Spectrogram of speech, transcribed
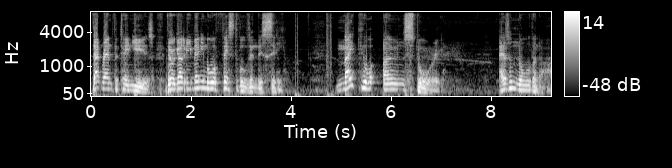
That ran for 10 years. There are going to be many more festivals in this city. Make your own story. As a northerner,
